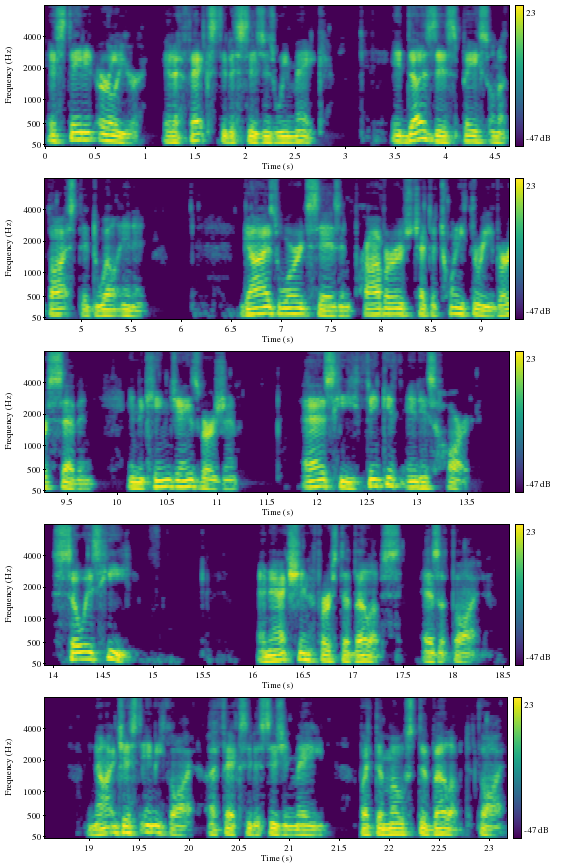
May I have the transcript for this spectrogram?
As stated earlier, it affects the decisions we make. It does this based on the thoughts that dwell in it. God's word says in Proverbs chapter 23 verse 7 in the King James version, as he thinketh in his heart, so is he. An action first develops as a thought. Not just any thought affects a decision made, but the most developed thought.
